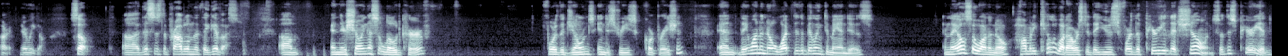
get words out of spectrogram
All right, there we go. So, uh, this is the problem that they give us. Um, and they're showing us a load curve for the Jones Industries Corporation. And they want to know what the billing demand is. And they also want to know how many kilowatt hours did they use for the period that's shown. So this period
